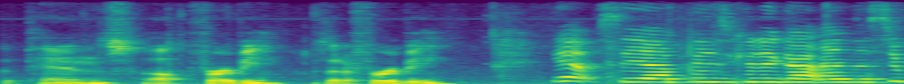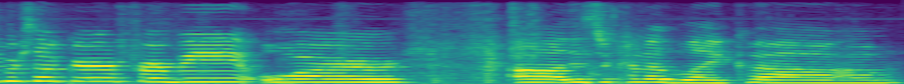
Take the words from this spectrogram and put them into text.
The pins. Oh, Furby. Was that a Furby? Yep, so yeah, pins you could have gotten the Super Soaker, Furby, or uh, these are kind of like um,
